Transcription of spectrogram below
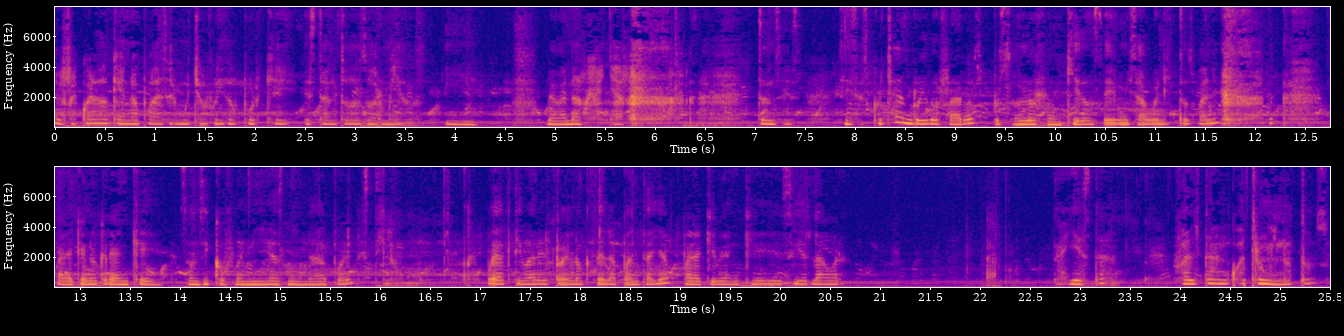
Les recuerdo que no puedo hacer mucho ruido porque están todos dormidos y me van a regañar. Entonces, si se escuchan ruidos raros, pues son los ronquidos de mis abuelitos, ¿vale? Para que no crean que son psicofonías ni nada por el estilo. Voy a activar el reloj de la pantalla para que vean que sí es la hora. Ahí está. Faltan cuatro minutos.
